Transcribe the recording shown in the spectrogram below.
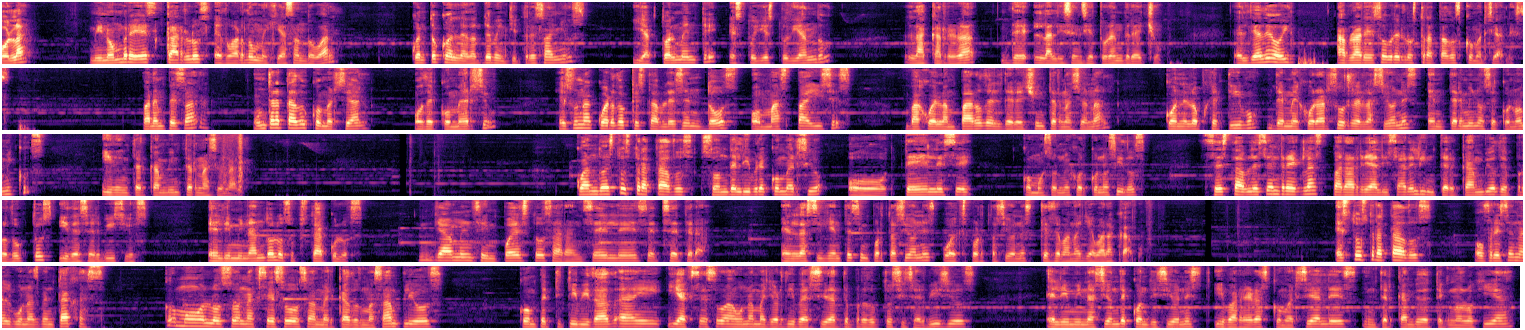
Hola, mi nombre es Carlos Eduardo Mejía Sandoval, cuento con la edad de 23 años y actualmente estoy estudiando la carrera de la licenciatura en Derecho. El día de hoy hablaré sobre los tratados comerciales. Para empezar, un tratado comercial o de comercio es un acuerdo que establecen dos o más países bajo el amparo del derecho internacional con el objetivo de mejorar sus relaciones en términos económicos y de intercambio internacional. Cuando estos tratados son de libre comercio o TLC, como son mejor conocidos, se establecen reglas para realizar el intercambio de productos y de servicios, eliminando los obstáculos, llámense impuestos, aranceles, etc., en las siguientes importaciones o exportaciones que se van a llevar a cabo. Estos tratados ofrecen algunas ventajas, como lo son accesos a mercados más amplios, competitividad y acceso a una mayor diversidad de productos y servicios, eliminación de condiciones y barreras comerciales, intercambio de tecnología.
